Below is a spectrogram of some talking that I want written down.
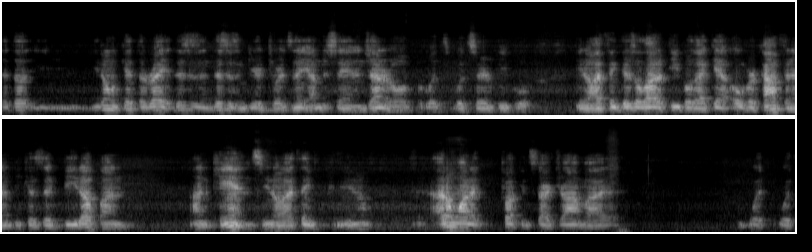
that does, you don't get the right. This isn't. This isn't geared towards me. I'm just saying in general with with certain people you know, I think there's a lot of people that get overconfident because they beat up on on cans. You know, I think you know, I don't want to fucking start drama with with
